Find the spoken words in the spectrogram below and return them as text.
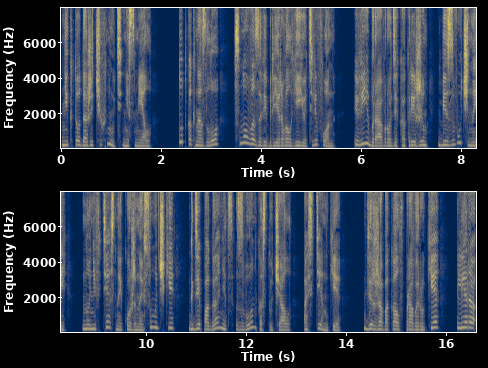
никто даже чихнуть не смел. Тут, как назло, снова завибрировал ее телефон. Вибра, вроде как режим беззвучный, но не в тесной кожаной сумочке, где поганец звонко стучал о стенки. Держа бокал в правой руке, Лера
